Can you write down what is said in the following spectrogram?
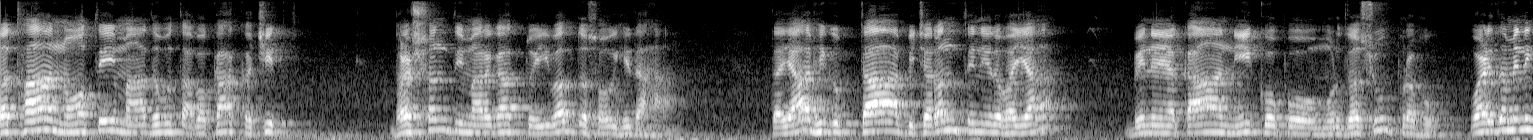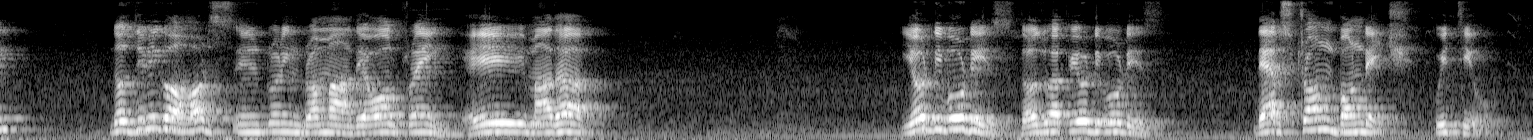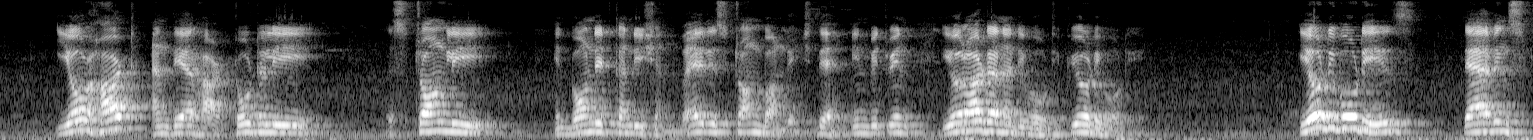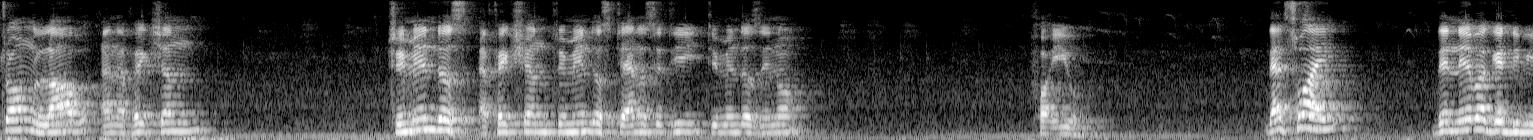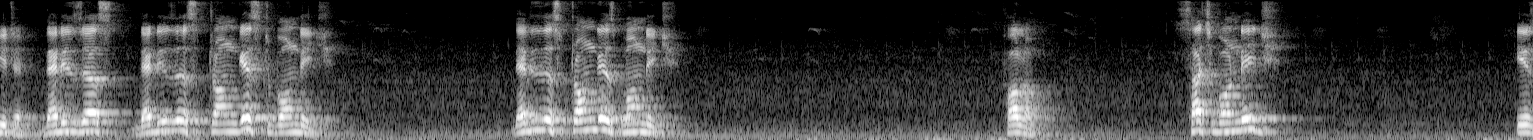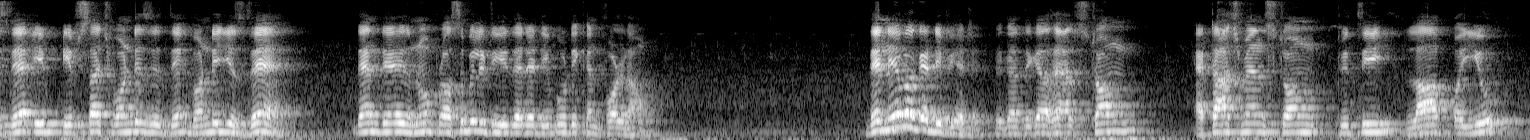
तथा नौते माधव तबका कचित। भ्रशंति मार्गा तयव दशौहिदा तयाभिगुप्ता विचरन्ति निर्भया। विनयका निकोपो मूर्धसु प्रभु। What is the meaning? Those demigods, including Brahma, they are all Hey Madhav, your devotees, those who are pure devotees, they have strong bondage with you. Your heart and their heart, totally, strongly in bonded condition, very strong bondage there, in between your heart and a devotee, pure devotee. Your devotees, they are having strong love and affection, tremendous affection, tremendous tenacity, tremendous, you know, for you. That's why they never get deviated. That is the, that is the strongest bondage. That is the strongest bondage. Follow. Such bondage is there, if, if such bondage is there, bondage is there, then there is no possibility that a devotee can fall down. They never get defeated because they have strong attachment, strong priti, love for you.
